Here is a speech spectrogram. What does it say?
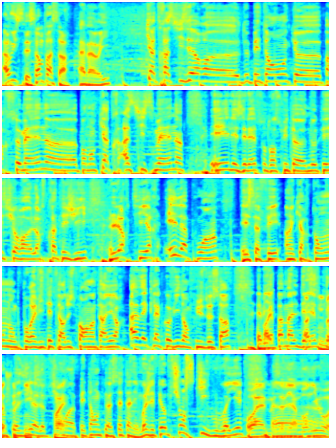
Ah oui, c'est sympa ça. Ah bah oui. 4 à 6 heures euh, de pétanque euh, par semaine euh, pendant 4 à 6 semaines et les élèves sont ensuite notés sur leur stratégie, leur tir et la pointe et ça fait un carton. Donc pour éviter de faire du sport en intérieur avec la Covid en plus de ça, eh bien, il y a pas mal d'élèves ah, qui ont choisi l'option pétanque cette année. Moi j'ai fait option ski, vous voyez. Ouais, mais ça vient un bon niveau.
